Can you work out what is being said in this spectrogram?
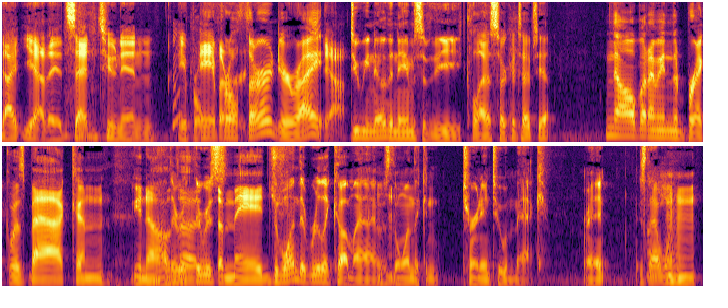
Uh, yeah, they had said tune in April April 3rd. 3rd, you're right. Yeah. Do we know the names of the class archetypes yet? No, but I mean, the brick was back, and, you know, there the, was, there was the mage. The one that really caught my eye was the one that can turn into a mech, right? Is that one?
